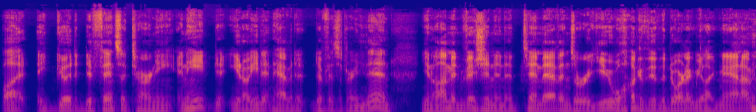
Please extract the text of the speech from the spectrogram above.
But a good defense attorney, and he, you know, he didn't have a defense attorney then. You know, I'm envisioning a Tim Evans or a you walking through the door, and I'd be like, man, I'm,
